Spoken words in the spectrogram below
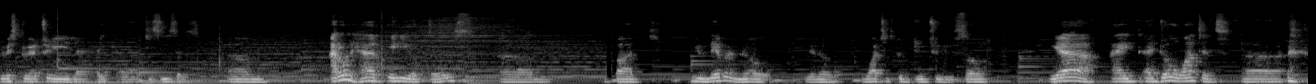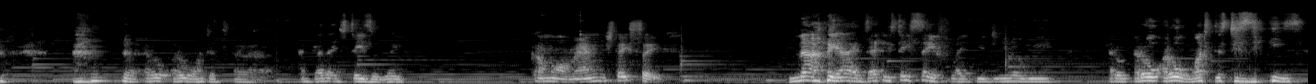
respiratory like uh, diseases um, I don't have any of those, um, but you never know, you know, what it could do to you. So, yeah, I, I don't want it. Uh, I don't I don't want it. Uh, I'd rather it stays away. Come on, man, stay safe. Nah, yeah, exactly. Stay safe. Like you, you know, we. I don't I don't I don't want this disease.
